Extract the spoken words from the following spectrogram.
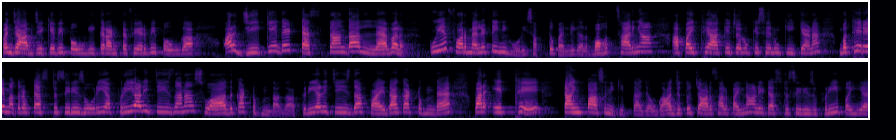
Punjab GK ਵੀ ਪਊਗੀ, ਕਰੰਟ ਅਫੇਅਰ ਵੀ ਪਊਗਾ। ਔਰ ਜੀਕੇ ਦੇ ਟੈਸਟਾਂ ਦਾ ਲੈਵਲ ਕੋਈ ਇਹ ਫਾਰਮੈਲਿਟੀ ਨਹੀਂ ਹੋ ਰਹੀ ਸਭ ਤੋਂ ਪਹਿਲੀ ਗੱਲ। ਬਹੁਤ ਸਾਰੀਆਂ ਆਪਾਂ ਇੱਥੇ ਆ ਕੇ ਚਲੋ ਕਿਸੇ ਨੂੰ ਕੀ ਕਹਿਣਾ, ਬਥੇਰੇ ਮਤਲਬ ਟੈਸਟ ਸੀਰੀਜ਼ ਹੋ ਰਹੀ ਆ ਫ੍ਰੀ ਵਾਲੀ ਚੀਜ਼ ਦਾ ਨਾ ਸਵਾਦ ਘੱਟ ਹੁੰਦਾਗਾ ਫ੍ਰੀ ਵਾਲੀ ਚੀਜ਼ ਦਾ ਫਾਇਦਾ ਘੱਟ ਹੁੰਦਾ ਪਰ ਇੱਥੇ ਟਾਈਮ ਪਾਸ ਨਹੀਂ ਕੀਤਾ ਜਾਊਗਾ। ਅੱਜ ਤੋਂ 4 ਸਾਲ ਪਹਿਲਾਂ ਵਾਲੀ ਟੈਸਟ ਸੀਰੀਜ਼ ਫ੍ਰੀ ਪਈ ਹੈ।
